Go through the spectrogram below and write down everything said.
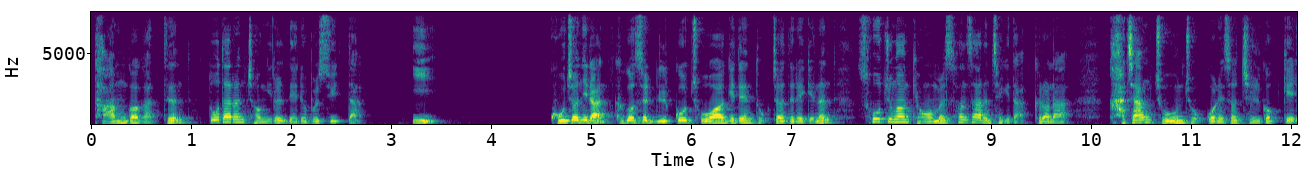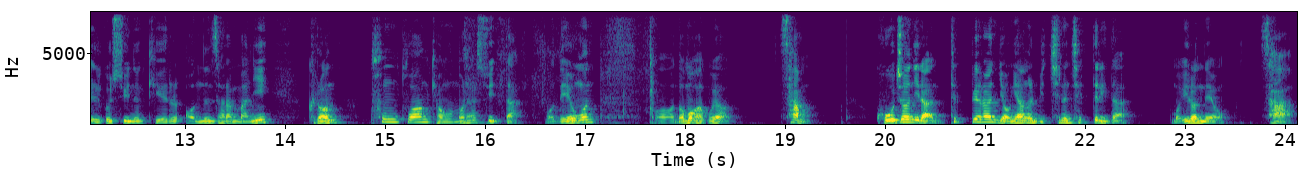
다음과 같은 또 다른 정의를 내려볼 수 있다. 2. 고전이란 그것을 읽고 좋아하게 된 독자들에게는 소중한 경험을 선사하는 책이다. 그러나 가장 좋은 조건에서 즐겁게 읽을 수 있는 기회를 얻는 사람만이 그런 풍부한 경험을 할 수 있다. 뭐 내용은 어, 넘어가고요. 3. 고전이란 특별한 영향을 미치는 책들이다. 뭐 이런 내용. 4.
